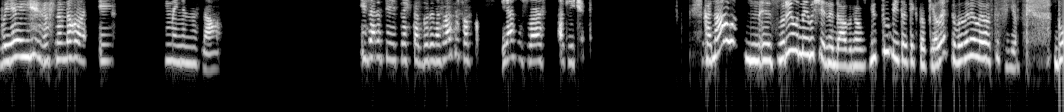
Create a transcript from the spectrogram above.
бо я її основного імені не знала. І зараз я так буду назвати, я називалась Отличик. Канал е, створили ми ще недавно в Ютубі та Тіктокі, але створили Софія. Бо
